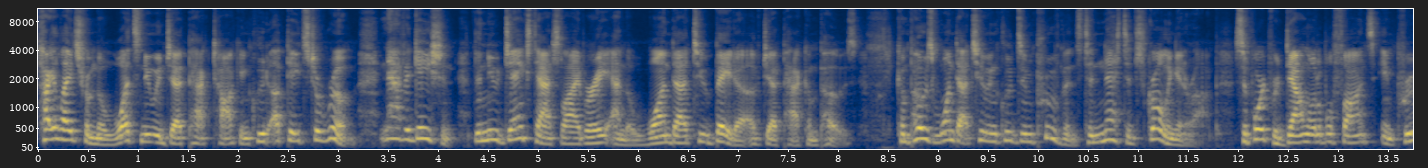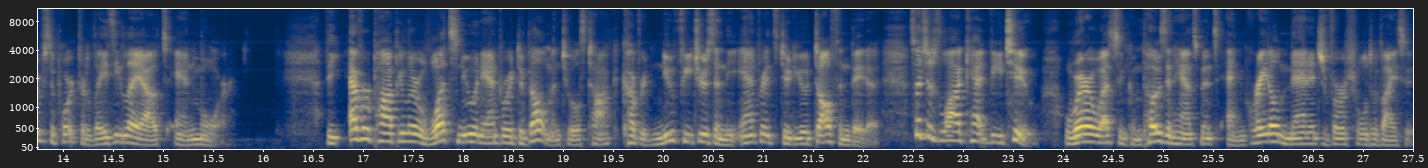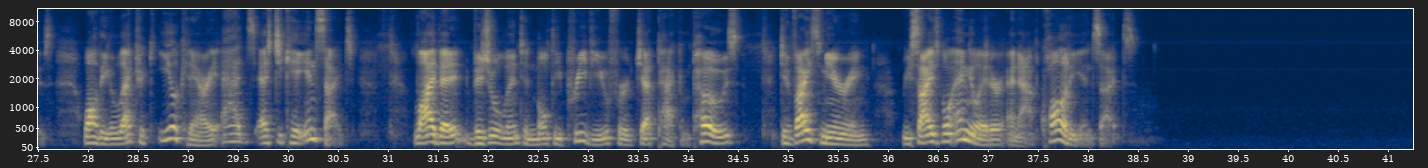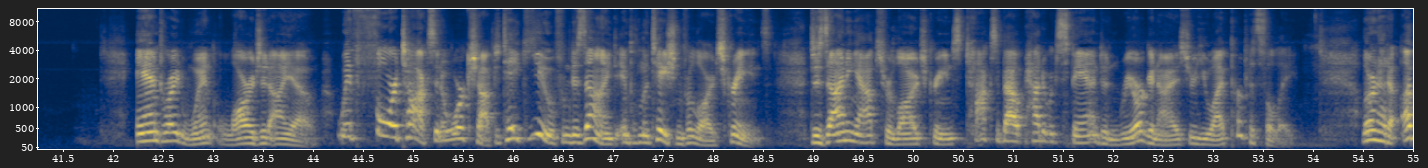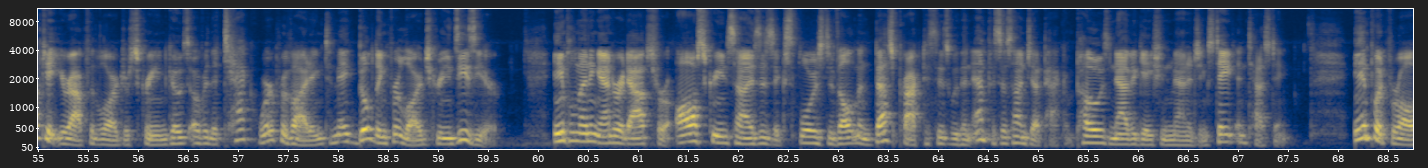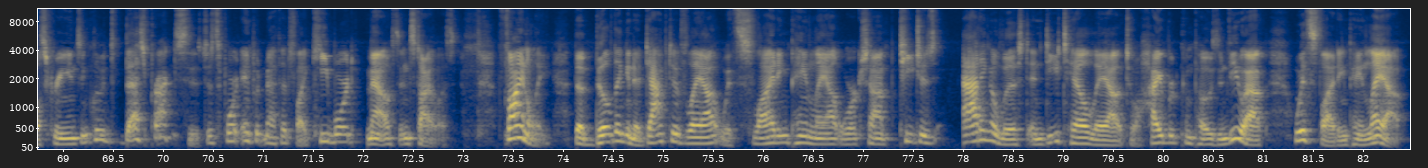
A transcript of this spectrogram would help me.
Highlights from the What's New in Jetpack talk include updates to Room, navigation, the new JankStats library, and the 1.2 beta of Jetpack Compose. Compose 1.2 includes improvements to nested scrolling interop, support for downloadable fonts, improved support for lazy layouts, and more. The ever-popular What's New in Android Development Tools talk covered new features in the Android Studio Dolphin beta, such as Logcat V2, Wear OS and Compose enhancements, and Gradle managed virtual devices, while the Electric Eel Canary adds SDK insights, Live Edit, Visual Lint, and Multi-Preview for Jetpack Compose, device mirroring, resizable emulator, and app quality insights. Android went large at I.O., with four talks and a workshop to take you from design to implementation for large screens. Designing apps for large screens talks about how to expand and reorganize your UI purposefully. Learn how to update your app for the larger screen goes over the tech we're providing to make building for large screens easier. Implementing Android apps for all screen sizes explores development best practices with an emphasis on Jetpack Compose, navigation, managing state, and testing. Input for all screens includes best practices to support input methods like keyboard, mouse, and stylus. Finally, the Building an Adaptive Layout with Sliding Pane Layout workshop teaches adding a list and detail layout to a hybrid Compose and View app with sliding pane layout.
